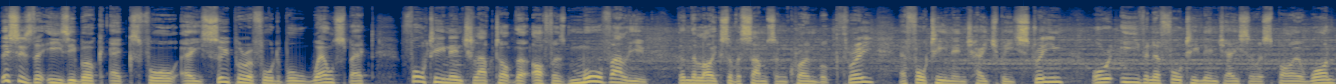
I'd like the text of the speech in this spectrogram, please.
This is the EZBook X4, a super affordable, well-spec'd 14-inch laptop that offers more value than the likes of a Samsung Chromebook 3, a 14-inch HP Stream, or even a 14-inch Acer Aspire 1,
